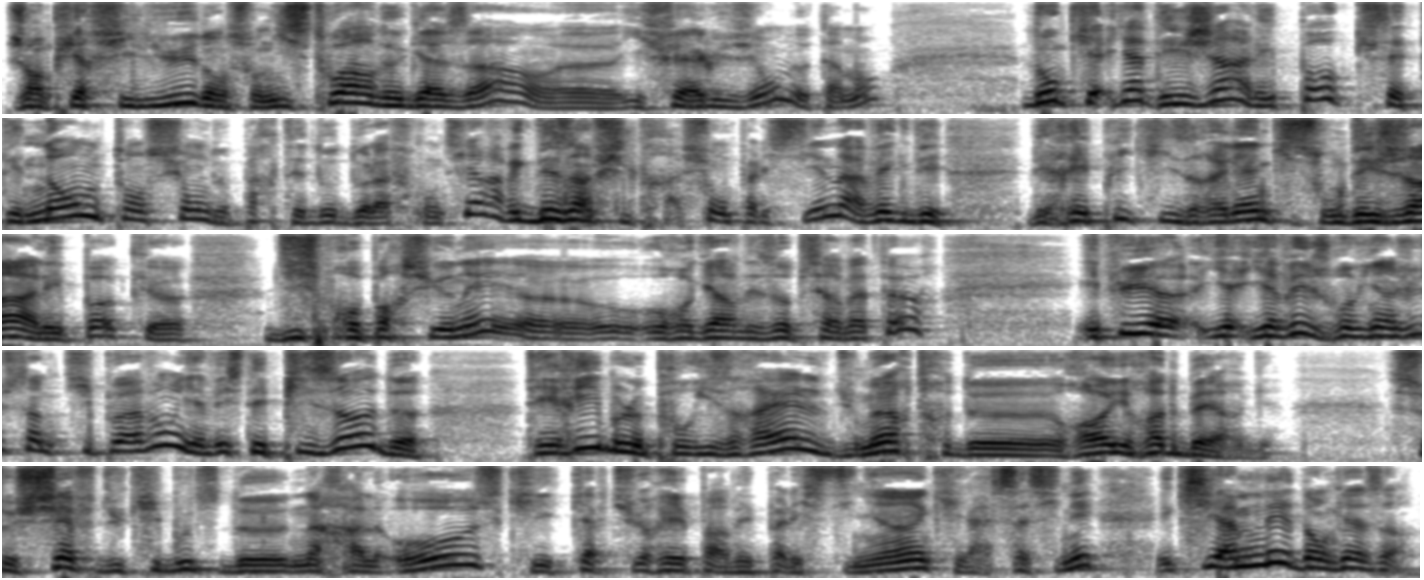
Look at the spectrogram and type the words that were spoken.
Jean-Pierre Filiu, dans son Histoire de Gaza, euh, il fait allusion notamment. Donc il y, a déjà à l'époque cette énorme tension de part et d'autre de la frontière, avec des infiltrations palestiniennes, avec des, des répliques israéliennes qui sont déjà à l'époque euh, disproportionnées au regard des observateurs. Et puis, il euh, y, avait, je reviens juste un petit peu avant, il y avait cet épisode terrible pour Israël du meurtre de Roy Rodberg ce chef du kibbutz de Nahal Oz, qui est capturé par des Palestiniens, qui est assassiné et qui est amené dans Gaza.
